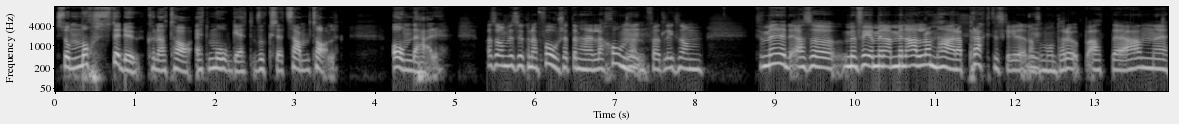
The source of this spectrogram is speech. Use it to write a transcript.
så måste du kunna ta ett moget vuxet samtal om det här. Alltså om vi ska kunna fortsätta den här relationen. Mm. För att liksom för mig alltså, men, för jag menar, men alla de här praktiska grejerna Mm. som hon tar upp. Att eh, han eh,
